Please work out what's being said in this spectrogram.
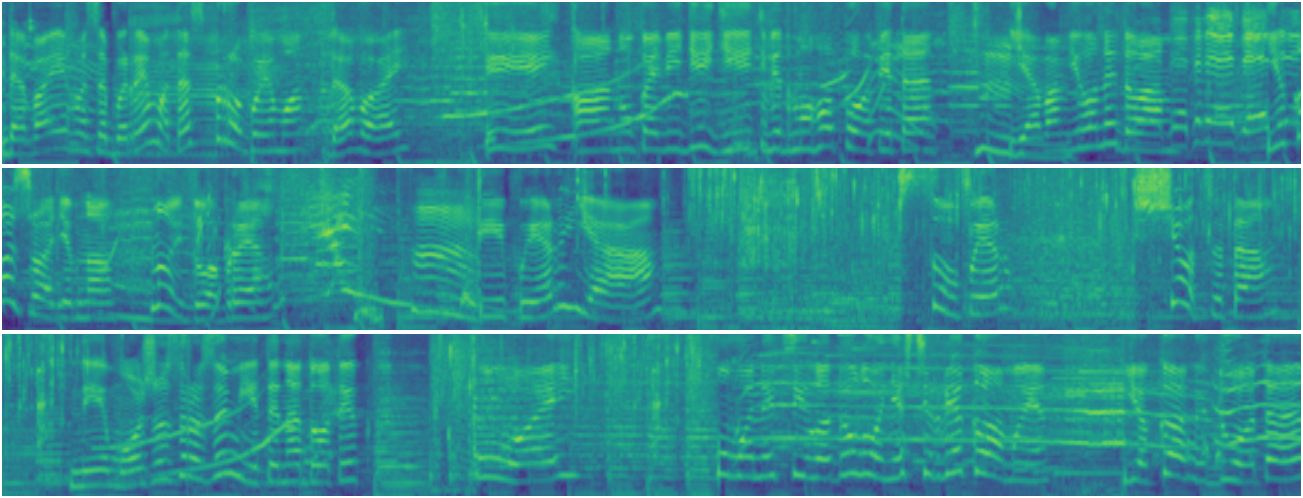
Давай його заберемо та спробуємо. Давай. Ей, а ну-ка відійдіть від мого попіта. Я вам його не дам. Яка жадібна. Ну і добре. Тепер я. Супер. Що це там? Не можу зрозуміти на дотик. Ой. У мене ціла долоня з черв'яками. Яка гидота.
